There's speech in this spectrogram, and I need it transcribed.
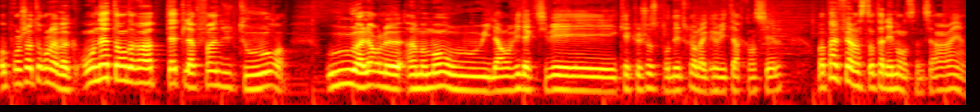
Au prochain tour, on l'invoque. On attendra peut-être la fin du tour. Ou alors un moment où il a envie d'activer quelque chose pour détruire la gravité arc-en-ciel. On va pas le faire instantanément, ça ne sert à rien.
